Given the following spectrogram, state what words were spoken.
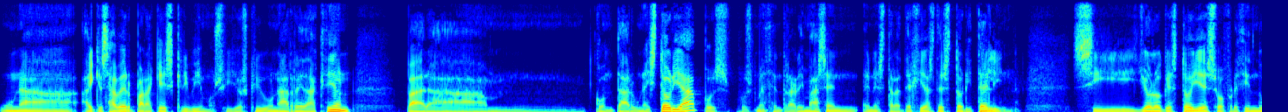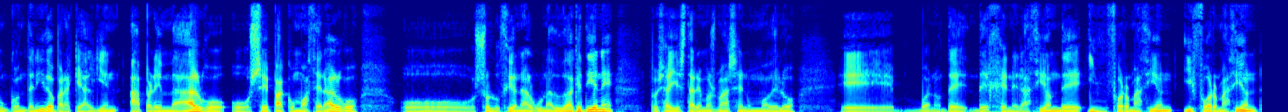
una... Hay que saber para qué escribimos. Si yo escribo una redacción para mm, contar una historia, pues, pues me centraré más en, en estrategias de storytelling. Si yo lo que estoy es ofreciendo un contenido para que alguien aprenda algo o sepa cómo hacer algo o solucione alguna duda que tiene, pues ahí estaremos más en un modelo eh, bueno, de, generación de información y formación,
